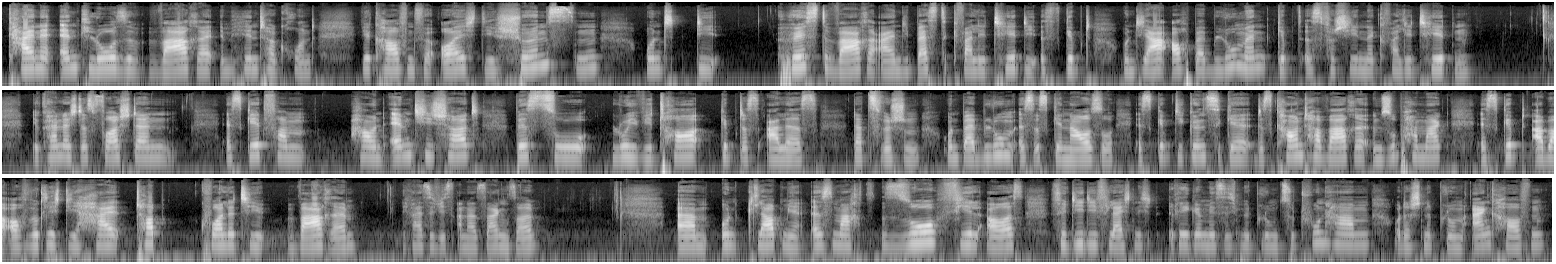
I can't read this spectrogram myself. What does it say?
keine endlose Ware im Hintergrund. Wir kaufen für euch die schönsten und die höchste Ware ein, die beste Qualität, die es gibt. Und ja, auch bei Blumen gibt es verschiedene Qualitäten. Ihr könnt euch das vorstellen, es geht vom HM-T-Shirt bis zu Louis Vuitton gibt es alles dazwischen. Und bei Blumen ist es genauso. Es gibt die günstige Discounter-Ware im Supermarkt. Es gibt aber auch wirklich die High-Top-Quality-Ware. Ich weiß nicht, wie ich es anders sagen soll. Ähm, und glaub mir, es macht so viel aus für die, die vielleicht nicht regelmäßig mit Blumen zu tun haben oder Schnittblumen einkaufen.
